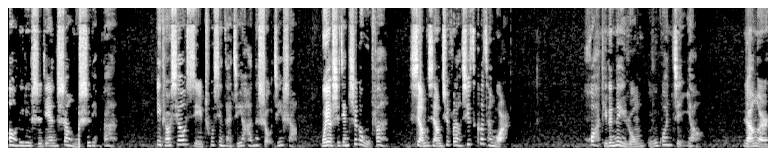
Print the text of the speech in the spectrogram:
奥地利时间上午十点半，一条消息出现在吉寒的手机上：“我有时间吃个午饭，想不想去弗朗西斯科餐馆？”话题的内容无关紧要，然而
